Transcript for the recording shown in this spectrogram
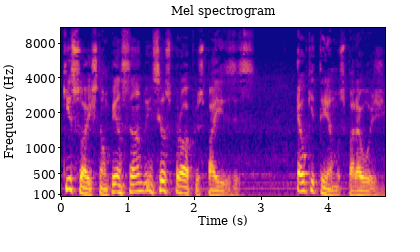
que só estão pensando em seus próprios países. É o que temos para hoje.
